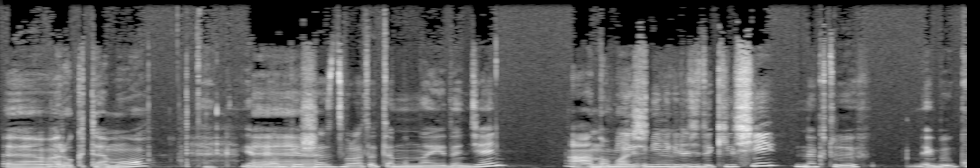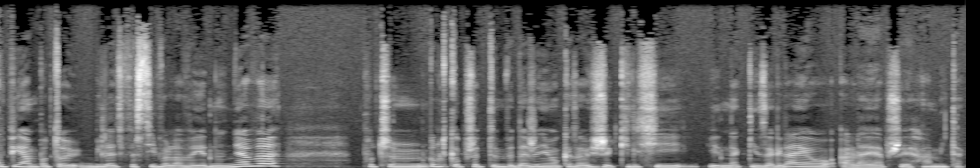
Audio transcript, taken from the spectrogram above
e, rok temu. Ja byłam E. pierwszy raz dwa lata temu na jeden dzień. A, no mieli, właśnie. mieli grać The Killsi, na których jakby kupiłam po to bilet festiwalowy jednodniowy, po czym krótko przed tym wydarzeniem okazało się, że Killsi jednak nie zagrają, ale ja przyjechałam i tak.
